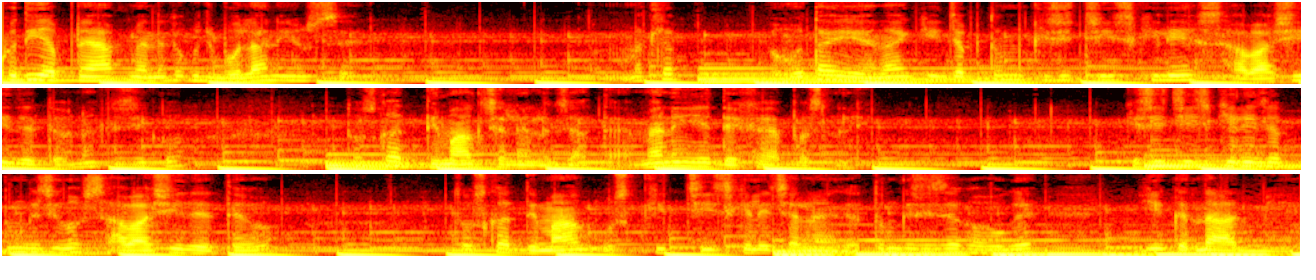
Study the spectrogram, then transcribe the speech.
खुद ही अपने आप, मैंने तो कुछ बोला नहीं उससे। मतलब होता ही है ना कि जब तुम किसी चीज़ के लिए शाबाशी देते हो ना किसी को तो उसका दिमाग चलने लग जाता है। मैंने ये देखा है पर्सनली किसी चीज़ के लिए जब तुम किसी को शाबाशी देते हो तो उसका दिमाग उसकी चीज़ के लिए चलने लग जाता तुम किसी से कहोगे, ये गंदा आदमी है।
